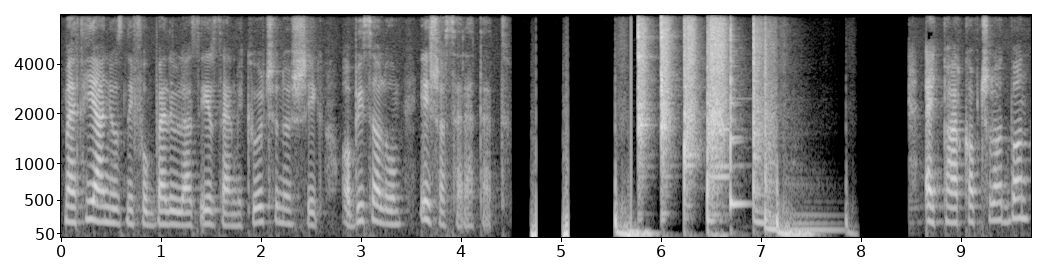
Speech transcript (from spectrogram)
mert hiányozni fog belőle az érzelmi kölcsönösség, a bizalom és a szeretet. Egy párkapcsolatban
